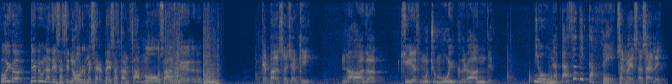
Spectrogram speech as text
Oiga, deme una de esas enormes cervezas tan famosas que... Eh. ¿Qué pasa, Yankee? Nada. Sí, es mucho, muy grande. Yo una taza de café. Cerveza, sale.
